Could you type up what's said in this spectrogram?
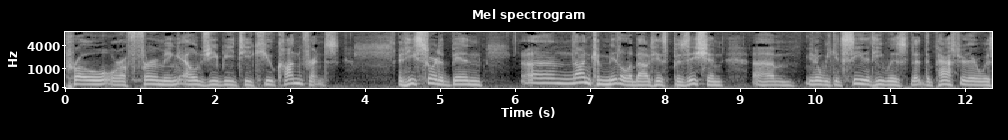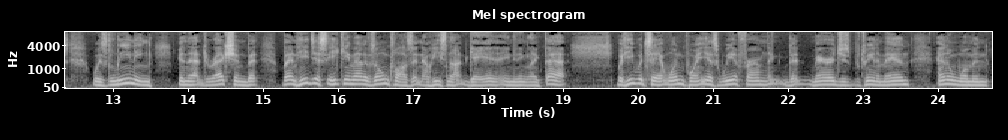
pro or affirming LGBTQ conference. And he's sort of been um, non-committal about his position. Um, you know, we could see that he was that the pastor there was was leaning in that direction, but but he just he came out of his own closet. Now he's not gay or anything like that, but he would say at one point, yes, we affirm that, that marriage is between a man and a woman,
